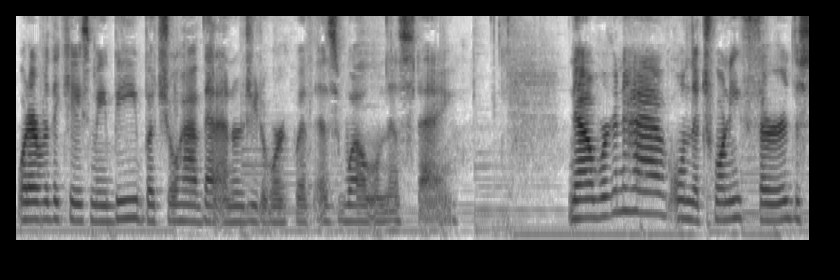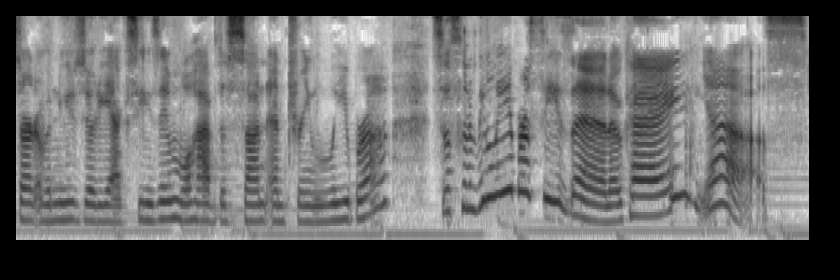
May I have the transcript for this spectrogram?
whatever the case may be, but you'll have that energy to work with as well on this day. Now, we're going to have on the 23rd, the start of a new zodiac season. We'll have the sun entering Libra. So it's going to be Libra season, okay? Yes.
